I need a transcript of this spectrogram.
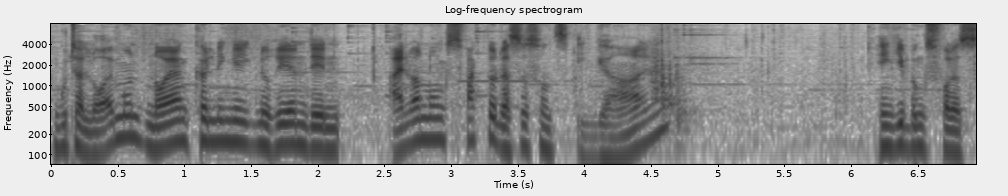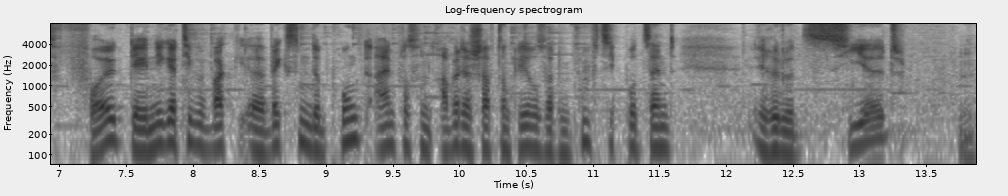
Ein guter Leumund, Neuankömmlinge ignorieren den Einwanderungsfaktor. Das ist uns egal. Hingebungsvolles Volk. Der negative äh, wechselnde Punkt, Einfluss von Arbeiterschaft und Klerus wird um 50% reduziert. Hm.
